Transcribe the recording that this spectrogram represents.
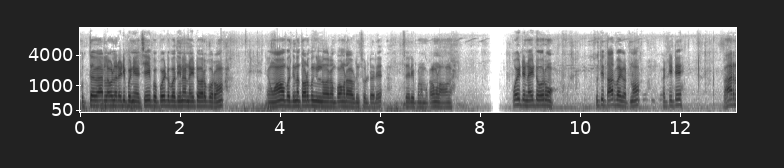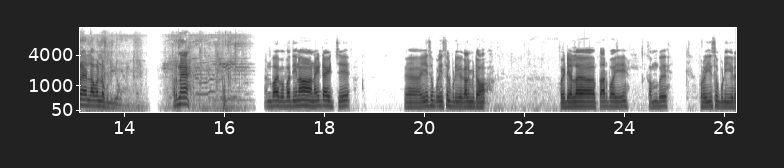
புத்தை வேறு லெவலில் ரெடி பண்ணியாச்சு. இப்போ போயிட்டு பார்த்தீங்கன்னா நைட்டு வர போகிறோம் எங்கள் மாமா பார்த்தீங்கன்னா தொடப்பங்கில் வரேன். போங்கடா அப்படின்னு சொல்லிட்டாரு. சரி இப்போ நம்ம கிளம்பலாம். வாங்க. போயிட்டு நைட்டு வருவோம். சுற்றி தார்பாய் கட்டணும். கட்டிட்டு வேற லெவலில் பிடிக்கும் அருணே அன்பா இப்போ பார்த்தீங்கன்னா நைட் ஆகிடுச்சு ஈசல் ஈசல் பிடிக்க கிளம்பிட்டோம். போயிட்டு எல்லா தார்பாய் கம்பு அப்புறம் ஈசை பிடிக்கிற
